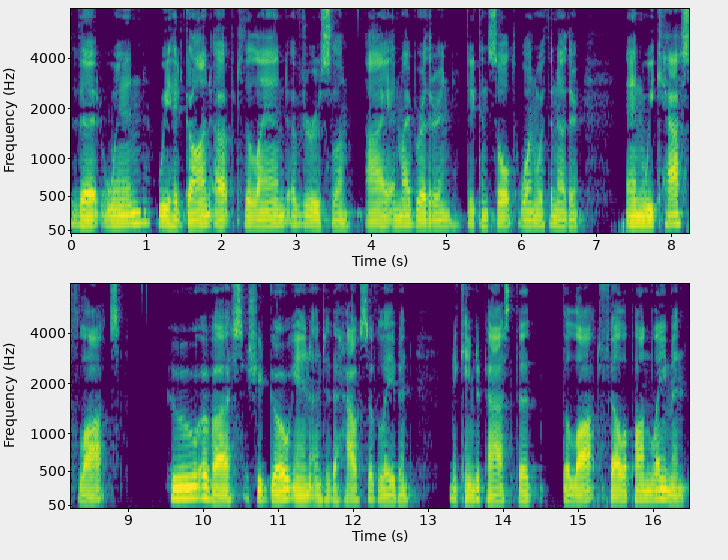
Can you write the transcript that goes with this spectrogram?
that when we had gone up to the land of Jerusalem, I and my brethren did consult one with another, and we cast lots who of us should go in unto the house of Laban? And it came to pass that the lot fell upon Laman.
